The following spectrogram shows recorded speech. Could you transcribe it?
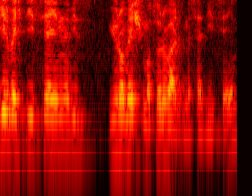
1.5 DCI'nin biz Euro 5 motoru vardı mesela DCI'nin.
